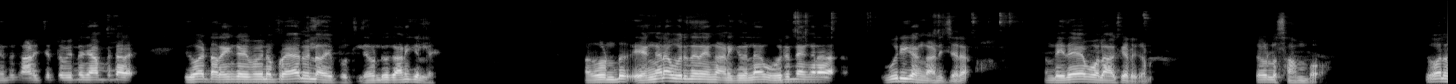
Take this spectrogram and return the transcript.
നിന്ന് കാണിച്ചിട്ട് പിന്നെ ഞാൻ പിന്നെ ഇതുമായിട്ട് അറിയാൻ കഴിയുമ്പോൾ പിന്നെ പ്രയോജനമില്ലാതെ പോകത്തില്ല? അതുകൊണ്ട് കാണിക്കല്ലേ? അതുകൊണ്ട് എങ്ങനെ ഊരുന്നത് ഞാൻ കാണിക്കുന്നില്ല. ഊരുന്ന എങ്ങനെ ഊരിക്കാൻ കാണിച്ചു തരാം അതുകൊണ്ട് ഇതേപോലെ ആക്കി എടുക്കണം. ഇതേയുള്ള സംഭവം. ഇതുപോലെ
